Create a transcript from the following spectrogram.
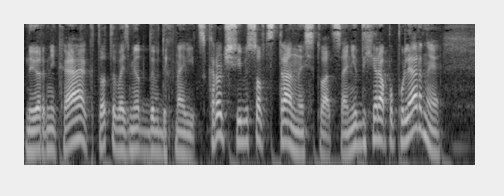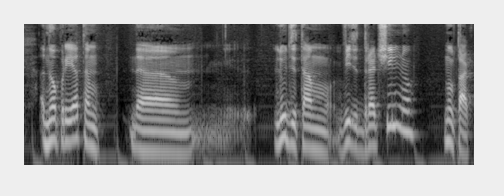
наверняка кто-то возьмет да вдохновиться. Короче, Ubisoft странная ситуация. Они дохера популярные, но при этом люди там видят дрочильню, ну так,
